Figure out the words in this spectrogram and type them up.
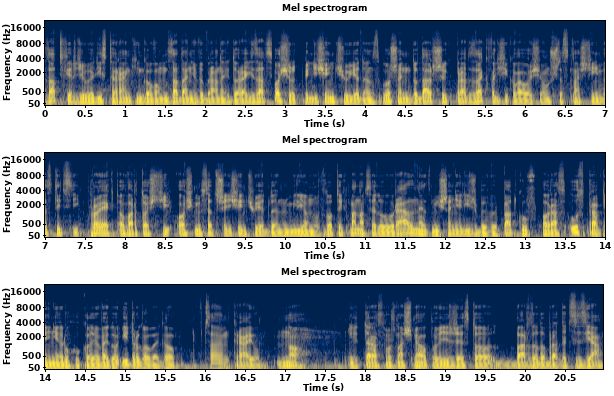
zatwierdziły listę rankingową zadań wybranych do realizacji. Pośród 51 zgłoszeń do dalszych prac zakwalifikowało się 16 inwestycji. Projekt o wartości 861 milionów złotych ma na celu realne zmniejszenie liczby wypadków oraz usprawnienie ruchu kolejowego i drogowego w całym kraju. No i teraz można śmiało powiedzieć, że jest to bardzo dobra decyzja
